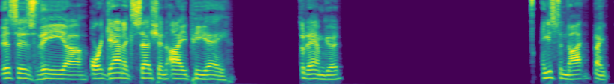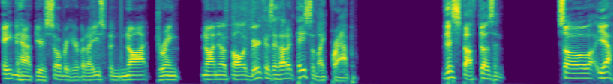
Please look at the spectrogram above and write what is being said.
This is the uh, Organic Session IPA. So damn good. I used to not, like eight and a half years sober here, but I used to not drink non alcoholic beer because I thought it tasted like crap. This stuff doesn't. So, yeah,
